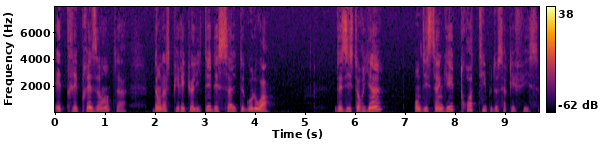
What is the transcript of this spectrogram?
est très présente dans la spiritualité des Celtes gaulois. Des historiens ont distingué trois types de sacrifices.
